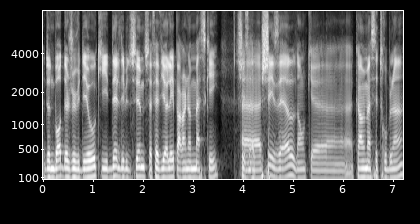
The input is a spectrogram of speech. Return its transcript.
d'une boîte de jeux vidéo qui, dès le début du film, se fait violer par un homme masqué. Chez Euh, Chez elle, donc quand même assez troublant.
